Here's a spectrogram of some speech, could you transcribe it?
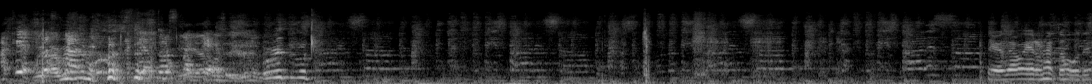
I can't Wait, are we supposed that. I to- can't trust Yeah, that. yeah, that's Are we supposed There, that way I don't have to hold it.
